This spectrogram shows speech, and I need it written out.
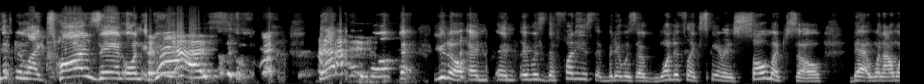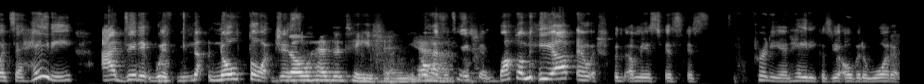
zipping like Tarzan on the Yes. that, that, you know, and, and it was the funniest thing, but it was a wonderful experience. So much so that when I went to Haiti, I did it with no, no thought, just no hesitation. Yeah. No hesitation. Buckle me up. And I mean, it's, it's, it's pretty in Haiti because you're over the water.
